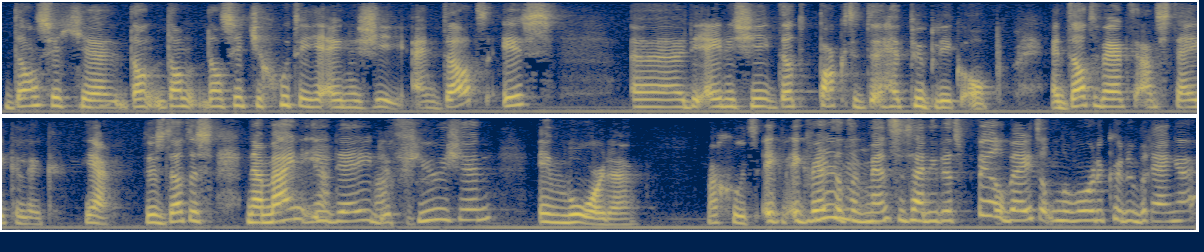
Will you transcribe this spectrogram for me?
dan zit, je, dan, dan, dan zit je goed in je energie. En dat is uh, die energie, dat pakt de, het publiek op. En dat werkt aanstekelijk. Ja, dus dat is naar mijn ja, idee de fusion in woorden. Maar goed, ik, ik weet dat er mensen zijn die dat veel beter onder woorden kunnen brengen.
